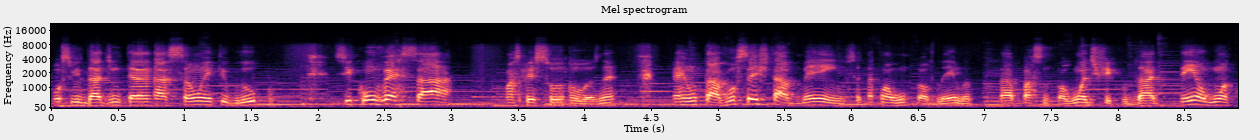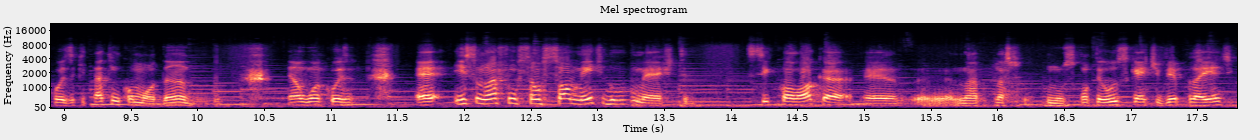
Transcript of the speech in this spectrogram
possibilidade de interação entre o grupo, se conversar com as pessoas, né? Perguntar, você está bem? Você está com algum problema? Está passando por alguma dificuldade? Tem alguma coisa que está te incomodando? Tem alguma coisa? É, isso não é função somente do mestre. Se coloca é, na- nas- nos conteúdos que a gente vê por aí, a gente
